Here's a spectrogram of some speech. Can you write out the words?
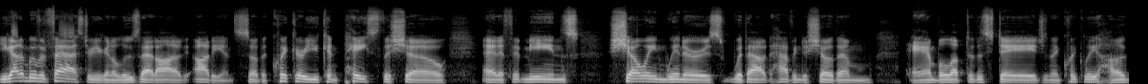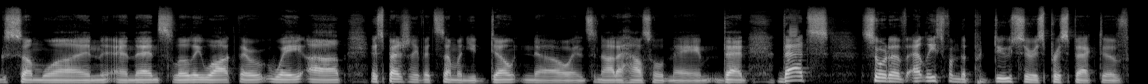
you got to move it fast or you're going to lose that aud- audience. So the quicker you can pace the show, and if it means showing winners without having to show them amble up to the stage and then quickly hug someone and then slowly walk their way up, especially if it's someone you don't know and it's not a household name, then that's sort of, at least from the producer's perspective,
